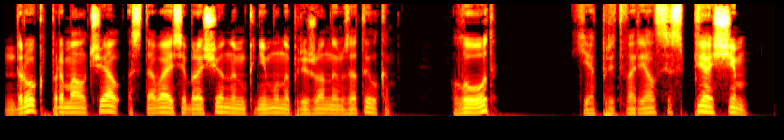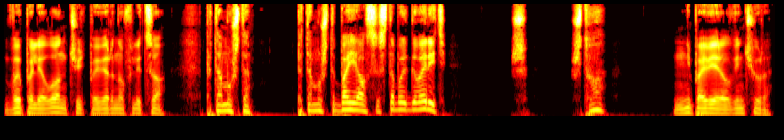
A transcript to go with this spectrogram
Друг промолчал, оставаясь обращенным к нему напряженным затылком. «Лут?» Я притворялся спящим. — выпалил он, чуть повернув лицо. «Потому что... потому что боялся с тобой говорить». Ш «Что?» — не поверил Венчура.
